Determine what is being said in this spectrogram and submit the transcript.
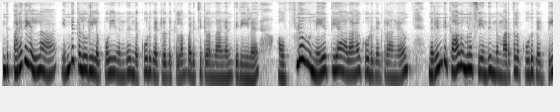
இந்த பறவைகள்லாம் எந்த கல்லூரியில் போய் வந்து இந்த கூடு கட்டுறதுக்கெல்லாம் படிச்சுட்டு வந்தாங்கன்னு தெரியல. அவ்வளோ நேர்த்தியாக அழகாக கூடு கட்டுறாங்க. இந்த ரெண்டு காகங்களும் சேர்ந்து இந்த மரத்தில் கூடு கட்டி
